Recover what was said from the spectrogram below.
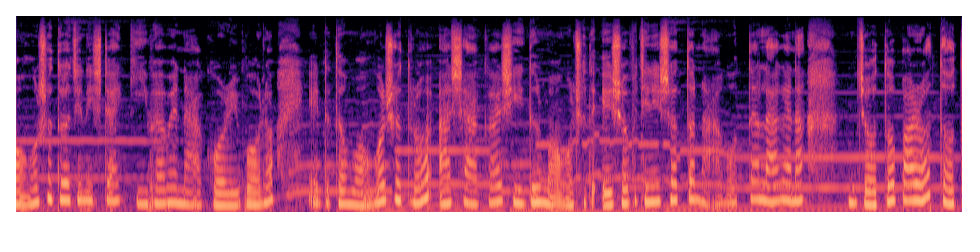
মঙ্গলসূত্র জিনিসটা কীভাবে না করি বলো? এটা তো মঙ্গলসূত্র আর শাখা সিঁদুর মঙ্গলসূত্র এসব জিনিসের তো না করতে লাগে না। যত পারো তত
